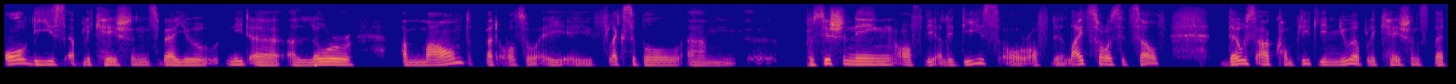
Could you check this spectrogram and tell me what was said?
all these applications where you need a, a lower amount, but also a, a flexible um, positioning of the LEDs or of the light source itself, those are completely new applications that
